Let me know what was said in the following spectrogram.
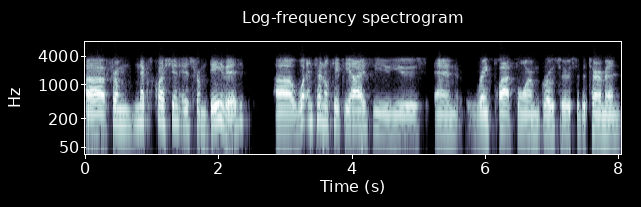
Uh, from next question is from David. Uh, what internal KPIs do you use and rank platform grocers to determine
